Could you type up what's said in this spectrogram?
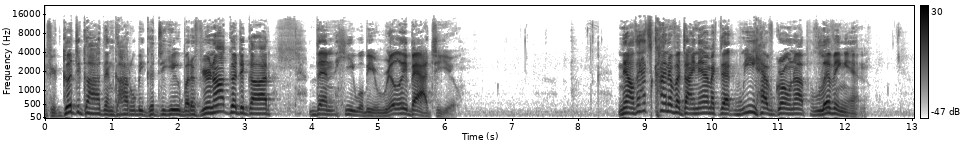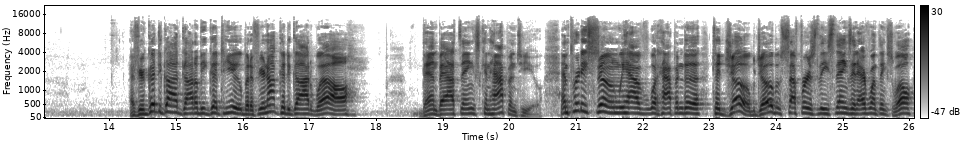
If you're good to God, then God will be good to you. But if you're not good to God, then he will be really bad to you. Now, that's kind of a dynamic that we have grown up living in. If you're good to God, God will be good to you. But if you're not good to God, well, then bad things can happen to you. And pretty soon we have what happened to, to Job. Job suffers these things, and everyone thinks, well,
